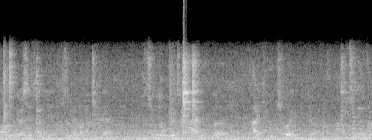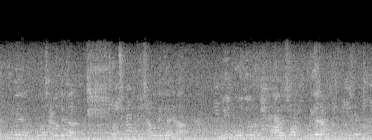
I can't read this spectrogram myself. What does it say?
어, 우리가 실수한 지 다섯 명을 봤는데 이 친구들 우리가 잘 그, 가르치고 키워야겠죠. 이 친구들 중에 뭐가 잘못되면 저 친구들이 잘못된 게 아니라 우리 모두를 포함해서 우리가 잘못한 거지.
